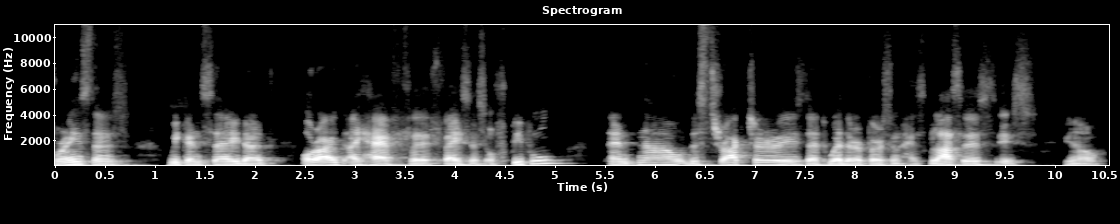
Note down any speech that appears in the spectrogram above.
For instance, we can say that all right, I have uh, faces of people, and now the structure is that whether a person has glasses is you know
